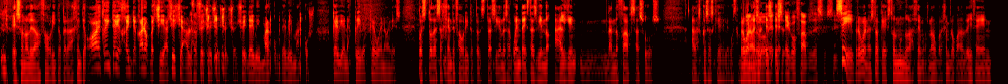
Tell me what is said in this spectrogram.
Eso no le daba favorito, pero la gente, ¡ay, qué inteligente! Claro que sí, así se habla. Sí, sí, sí, sí, sí, sí, David Marcus, David Marcus. Qué bien escribes, qué bueno eres. Pues toda esa gente favorito. Entonces estás siguiendo esa cuenta y estás viendo a alguien mm, dando fabs a sus a las cosas que le gustan. Pero bueno, es, es- Ego fabs de eso, sí. Sí, pero bueno, es lo que es, todo el mundo lo hacemos, ¿no? Por ejemplo, cuando te dicen,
